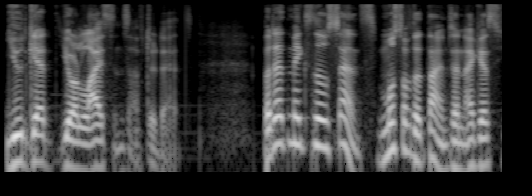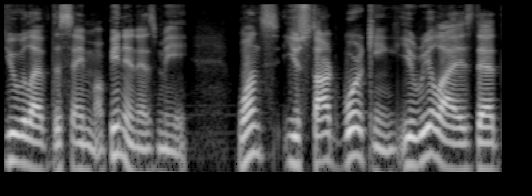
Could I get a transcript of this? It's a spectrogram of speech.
You'd get your license after that. But that makes no sense. Most of the times, and I guess you will have the same opinion as me once you start working you realize that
